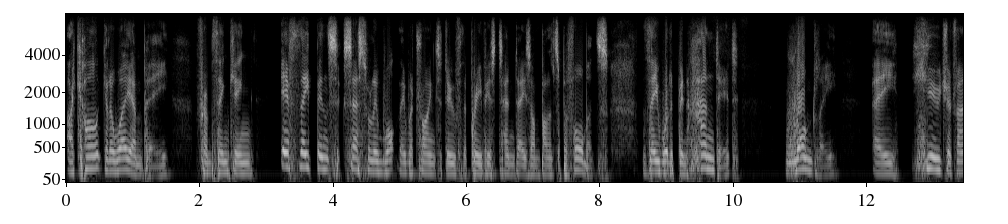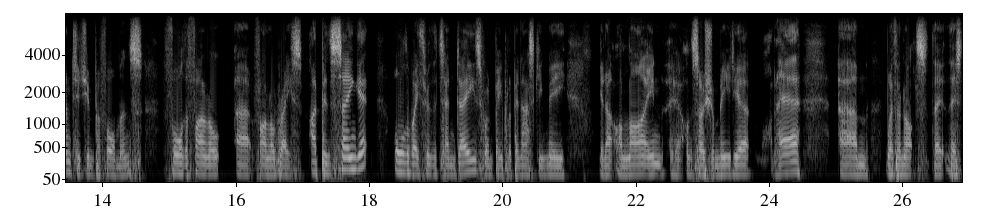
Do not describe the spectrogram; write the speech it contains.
I can't get away, MP, from thinking if they'd been successful in what they were trying to do for the previous 10 days on balance performance, they would have been handed wrongly a huge advantage in performance for the final uh, final race. I've been saying it all the way through the 10 days when people have been asking me, you know, online, uh, on social media, on air, um, whether or not the, this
